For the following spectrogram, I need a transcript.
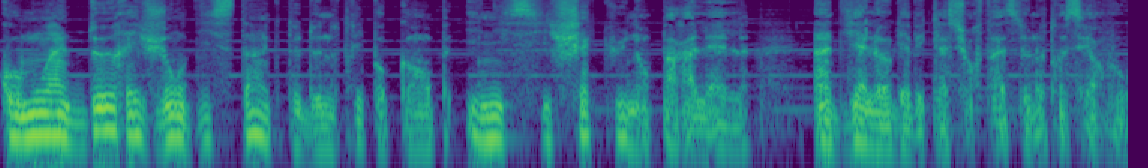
qu'au moins deux régions distinctes de notre hippocampe initient chacune en parallèle un dialogue avec la surface de notre cerveau.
